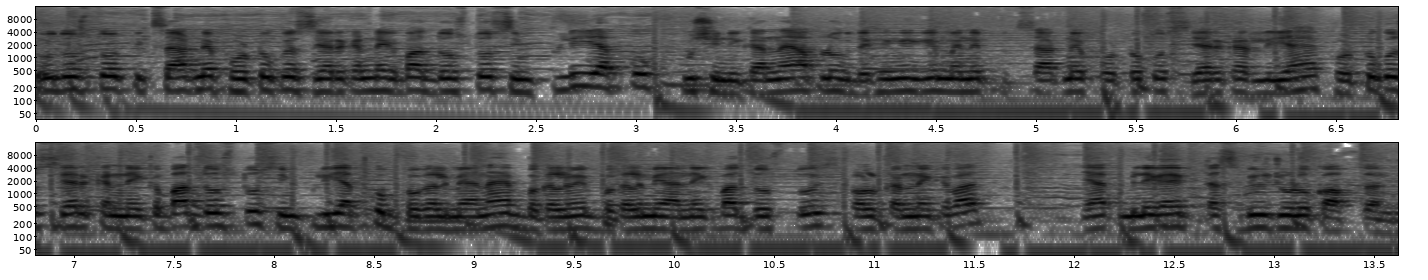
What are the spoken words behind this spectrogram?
तो दोस्तों पिक्सार्ट में फ़ोटो को शेयर करने के बाद दोस्तों सिंपली आपको कुछ नहीं करना है। आप लोग देखेंगे कि मैंने पिक्सार्ट में फ़ोटो को शेयर कर लिया है। फ़ोटो को शेयर करने के बाद दोस्तों सिंपली आपको बगल में आना है। बगल में बगल में आने के बाद दोस्तों स्क्रॉल करने के बाद यहाँ पर मिलेगा एक तस्वीर जोड़ो का ऑप्शन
